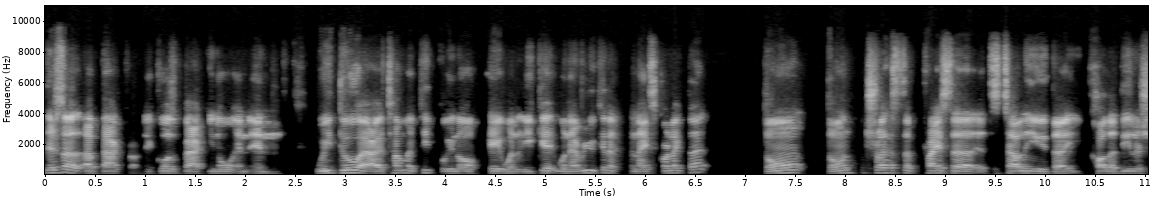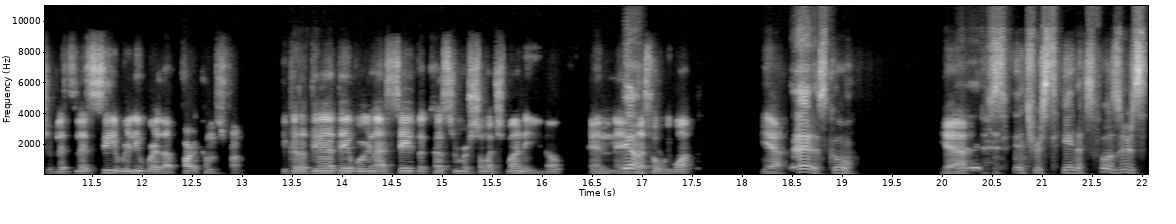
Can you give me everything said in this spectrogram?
there's a, a background. It goes back, you know, and and we do. I tell my people, you know, hey, when you get whenever you get a nice car like that, don't don't trust the price that it's telling you that you call the dealership. Let's let's see really where that part comes from, because at the end of the day, we're gonna save the customer so much money, you know, and, and yeah. that's what we want. Yeah, that is cool. Yeah, it's interesting. I suppose there's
